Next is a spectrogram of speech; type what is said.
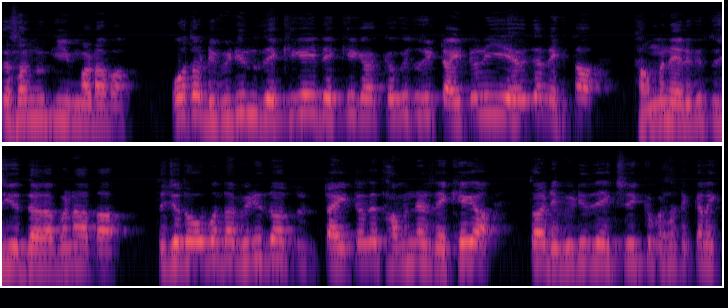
ਤੇ ਸਾਨੂੰ ਕੀ ਮਾੜਾ ਵਾ? ਉਹ ਤੁਹਾਡੀ ਵੀਡੀਓ ਨੂੰ ਦੇਖੇਗਾ ਹੀ ਦੇਖੇਗਾ, ਕਿਉਂਕਿ ਤੁਸੀਂ ਟਾਈਟਲ ਹੀ ਇਹੋ ਜਿਹਾ ਲਿਖਤਾ। ਥੰਬਨੇਲ ਵੀ ਤੁਸੀਂ ਉਦਾਂ ਦਾ ਬਣਾਤਾ। ਤੇ ਜਦੋਂ ਉਹ ਬੰਦਾ ਵੀਡੀਓ ਦਾ ਟਾਈਟਲ ਤੇ ਥੰਬਨੇਲ ਦੇਖੇਗਾ, ਤੁਹਾਡੀ ਵੀਡੀਓ ਤੇ 101% ਕਲਿੱਕ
